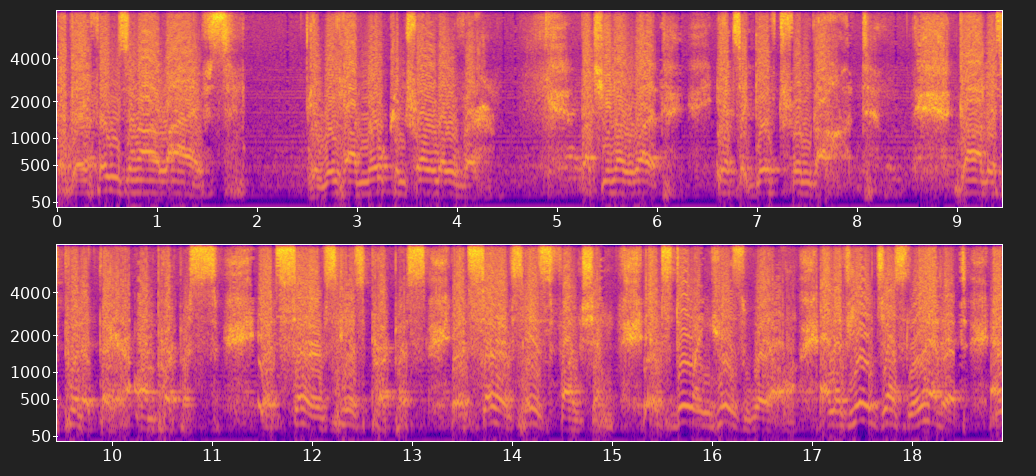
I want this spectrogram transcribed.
that there are things in our lives that we have no control over, but you know what? It's a gift from God. God has put it there on purpose. It serves His purpose. It serves His function. It's doing His will. And if you'll just let it and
